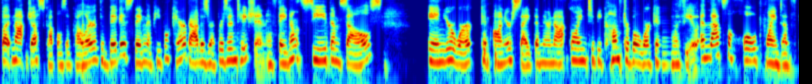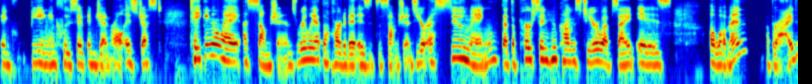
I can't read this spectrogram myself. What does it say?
but not just couples of color. The biggest thing that people care about is representation. If they don't see themselves in your work and on your site, then they're not going to be comfortable working with you. And that's the whole point of inc- being inclusive in general is just taking away assumptions. Really at the heart of it is it's assumptions. You're assuming that the person who comes to your website is a woman, a bride,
